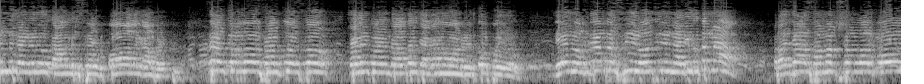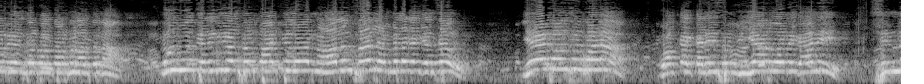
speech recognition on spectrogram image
ఎందుకంటే నువ్వు కాంగ్రెస్ రేపు పోవాలి కాబట్టి. సంతోషం సంతోషం చనిపోయిన తర్వాత జగన్మోహన్ రెడ్డితో పోయావు. నేను ఒకటే ప్రశ్న ఈ రోజు నేను అడుగుతున్నా. ప్రజా సమక్షంలో కోవూరు నియోజకవర్గం తరఫున అడుగుతున్నా నువ్వు తెలుగుదేశం పార్టీలో నాలుగు సార్లు ఎమ్మెల్యేగా గెలిచావు. ఏ రోజు కూడా ఒక్క కనీసం విఆర్ఓని గాని చిన్న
